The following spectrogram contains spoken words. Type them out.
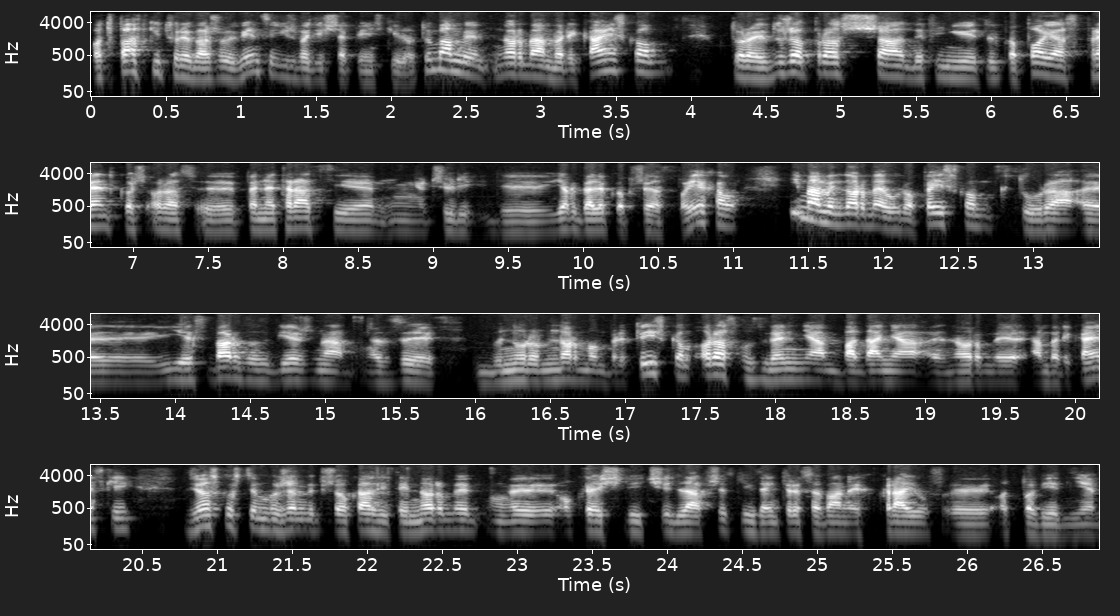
odpadki, które ważyły więcej niż 25 kg. Tu mamy normę amerykańską, która jest dużo prostsza, definiuje tylko pojazd, prędkość oraz y, penetrację, mm, czyli y, jak daleko przejazd pojechał. I mamy normę europejską, która y, jest bardzo zbieżna z norm- normą brytyjską oraz uwzględnia badania normy amerykańskiej. W związku z tym możemy przy okazji tej normy określić dla wszystkich zainteresowanych krajów odpowiednie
